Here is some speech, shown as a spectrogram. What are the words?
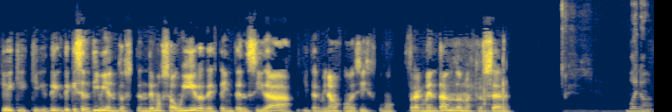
de, qué sentimientos tendemos a huir de esta intensidad y terminamos, como decís, como fragmentando nuestro ser? Bueno,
